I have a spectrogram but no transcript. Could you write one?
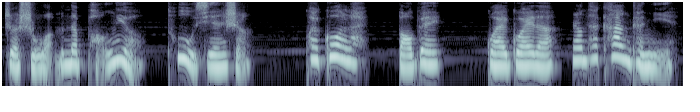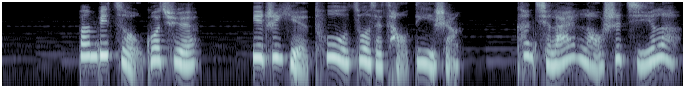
这是我们的朋友兔先生，快过来，宝贝，乖乖的让他看看你。”斑比走过去，一只野兔坐在草地上，看起来老实极了。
